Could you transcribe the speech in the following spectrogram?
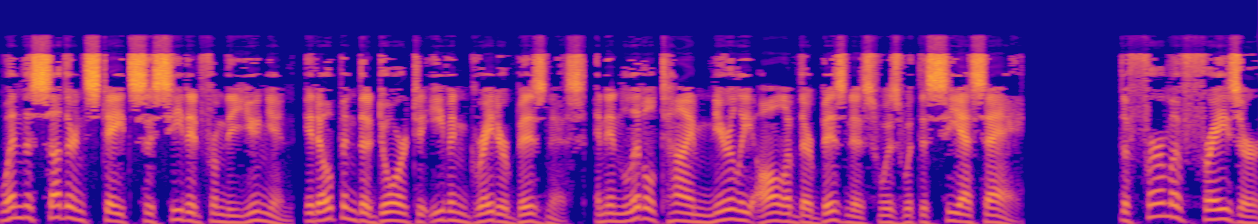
When the Southern states seceded from the Union, it opened the door to even greater business, and in little time nearly all of their business was with the CSA. The firm of Fraser,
